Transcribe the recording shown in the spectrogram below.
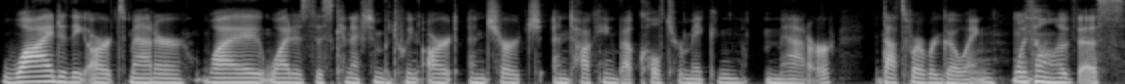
Why do the arts matter? Why why does this connection between art and church and talking about culture making matter? That's where we're going with all of this.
